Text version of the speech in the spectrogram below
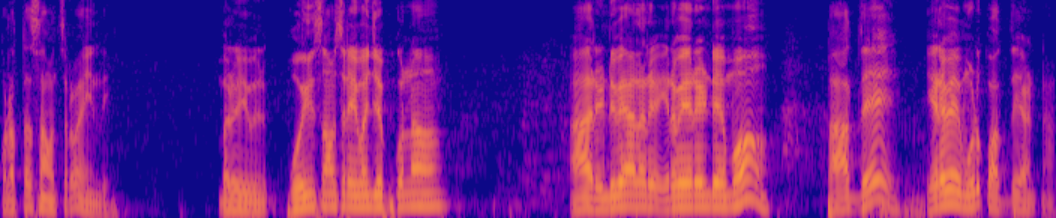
క్రొత్త సంవత్సరం అయింది. మరి పోయిన సంవత్సరం ఏమని చెప్పుకున్నాం? ఆ రెండు వేల ఇరవై రెండు ఏమో పాతదే ఇరవై మూడు కొద్దే అంటున్నారు.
